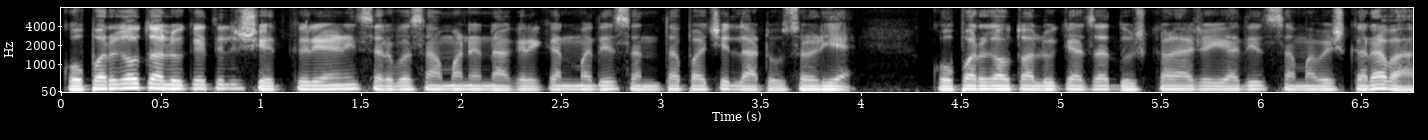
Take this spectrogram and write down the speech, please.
कोपरगाव तालुक्यातील शेतकरी आणि सर्वसामान्य नागरिकांमध्ये संतापाची लाट उसळली आहे. कोपरगाव तालुक्याचा दुष्काळाच्या यादीत समावेश करावा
